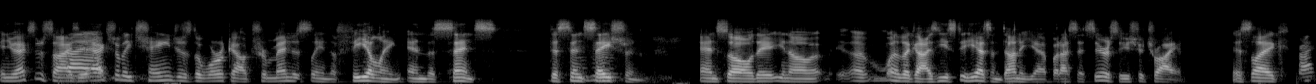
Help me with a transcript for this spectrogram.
and you exercise, it actually changes the workout tremendously in the feeling and the sense, the Mm-hmm. sensation. And so they, you know, uh, one of the guys, he's he hasn't done it yet, but I said seriously, you should try it. It's like, Right.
